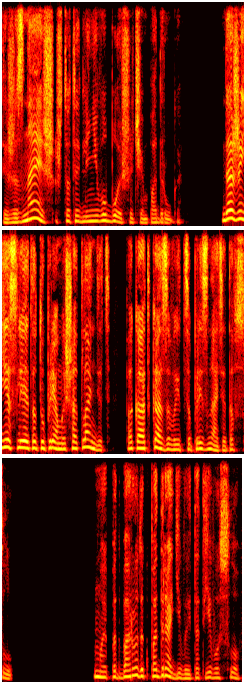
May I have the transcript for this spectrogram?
«Ты же знаешь, что ты для него больше, чем подруга. Даже если этот упрямый шотландец пока отказывается признать это вслух. Мой подбородок подрагивает от его слов.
